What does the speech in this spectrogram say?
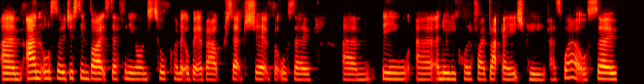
Um, and also just invite Stephanie on to talk a little bit about preceptorship, but also um, being uh, a newly qualified Black AHP as well. So,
